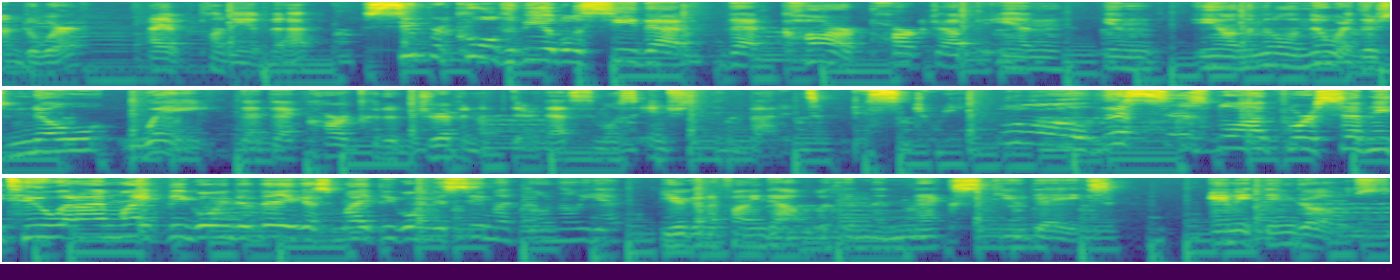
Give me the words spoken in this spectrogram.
underwear. I have plenty of that. Super cool to be able to see that that car parked up in in you know in the middle of nowhere. There's no way that that car could have driven up there. That's the most interesting thing about it. It's a mystery. Oh, this is Vlog 472, and I might be going to Vegas, might be going to SEMA. Don't know yet. You're gonna find out within the next few days. Anything goes.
